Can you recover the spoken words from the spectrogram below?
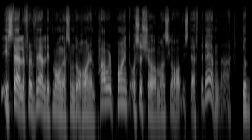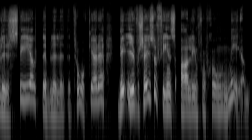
Istället för väldigt många som då har en powerpoint och så kör man slaviskt efter denna. Då blir det stelt, det blir lite tråkigare. Det, I och för sig så finns all information med.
